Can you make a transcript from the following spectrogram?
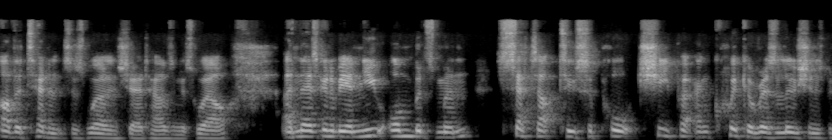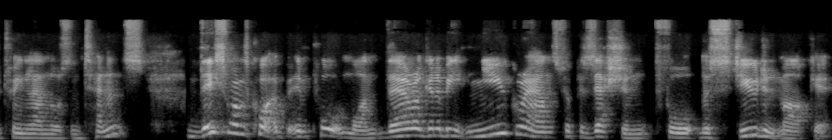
other tenants as well in shared housing as well. And there's going to be a new ombudsman set up to support cheaper and quicker resolutions between landlords and tenants. This one's quite an important one. There are going to be new grounds for possession for the student market.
